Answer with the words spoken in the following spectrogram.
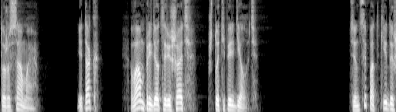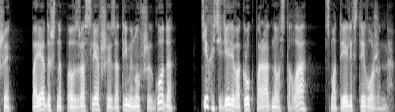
то же самое. Итак, вам придется решать, что теперь делать. Птенцы-подкидыши, порядочно повзрослевшие за три минувших года, тихо сидели вокруг парадного стола, смотрели встревоженно.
